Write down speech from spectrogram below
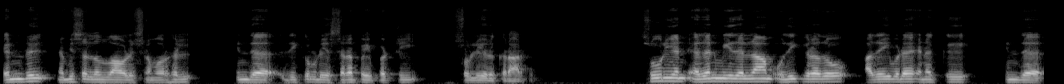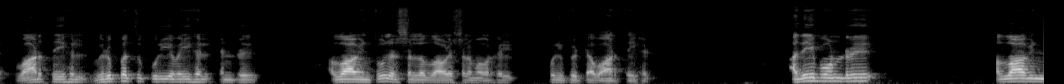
என்று நபி சொல்லா அலுவலாம் அவர்கள் இந்த திக்கருடைய சிறப்பை பற்றி சொல்லியிருக்கிறார்கள். சூரியன் எதன் மீதெல்லாம் உதிக்கிறதோ அதைவிட எனக்கு இந்த வார்த்தைகள் விருப்பத்துக்குரியவைகள் என்று அல்லாவின் தூதர் சல்லா அலிஸ்லாம் அவர்கள் குறிப்பிட்ட வார்த்தைகள். அதே போன்று அல்லாவின்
